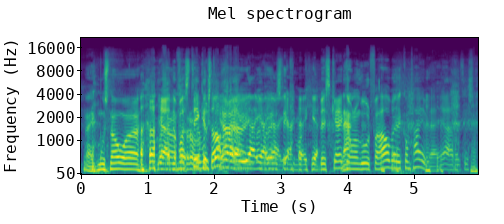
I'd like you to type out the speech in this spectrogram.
Nee, ik moest nou... eh, Ja, dat was ik tikken, toch? Ja, ja, ja, ik ja, best krijg Nou. nog een goed verhaal, maar dan komt hij bij. Ja, dat is...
